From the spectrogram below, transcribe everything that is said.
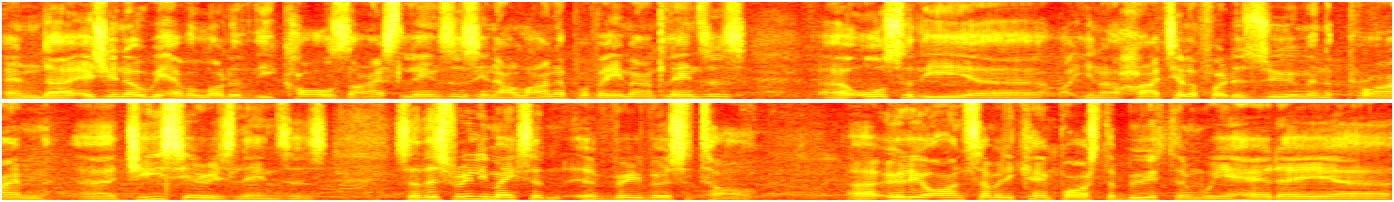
And uh, as you know, we have a lot of the Carl Zeiss lenses in our lineup of A-mount lenses. Uh, also the uh, you know high telephoto zoom and the Prime uh, G-series lenses. So this really makes it very versatile. Uh, earlier on, somebody came past the booth and we had a uh,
